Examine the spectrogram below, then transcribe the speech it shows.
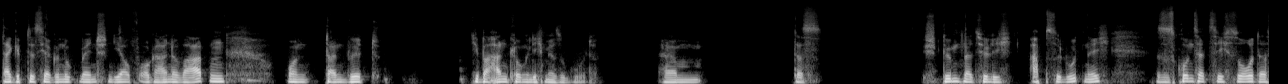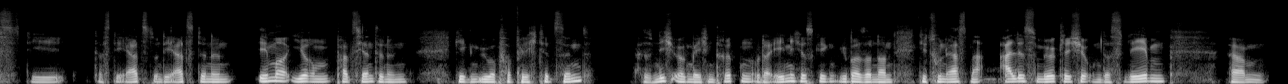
da gibt es ja genug Menschen, die auf Organe warten und dann wird die Behandlung nicht mehr so gut. Ähm, das stimmt natürlich absolut nicht. Es ist grundsätzlich so, dass die, dass die Ärzte und die Ärztinnen immer ihren Patientinnen gegenüber verpflichtet sind also nicht irgendwelchen Dritten oder ähnliches gegenüber, sondern die tun erstmal alles Mögliche, um das Leben ähm,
